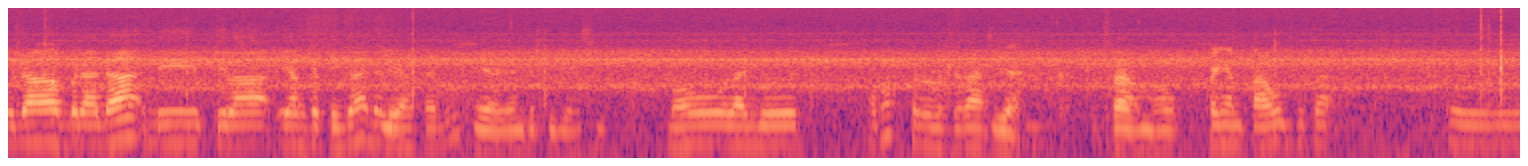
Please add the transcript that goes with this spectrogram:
udah berada di pila yang ketiga dari yang tadi. Ya, yang ketiga sih. Mau lanjut apa penelusuran? Iya. Kita mau Pengen tahu kita eh,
